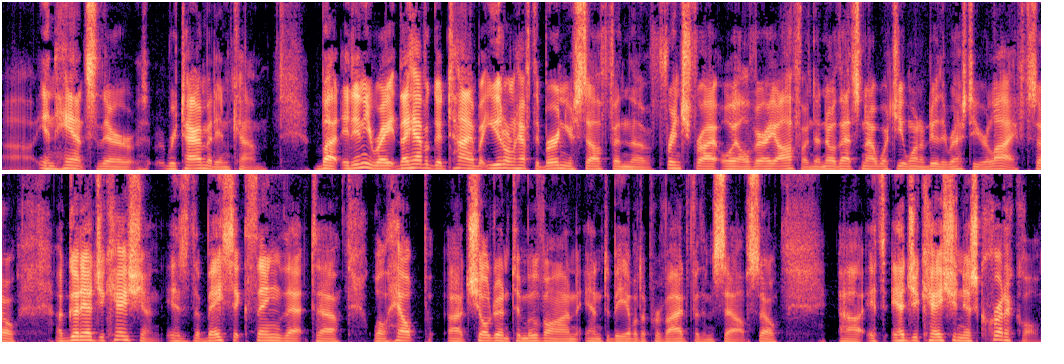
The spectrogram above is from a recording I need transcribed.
uh, enhance their retirement income. But at any rate, they have a good time, but you don't have to burn yourself in the french fry oil very often to know that's not what you want to do the rest of your life. So, a good education is the basic thing that uh, will help uh, children to move on and to be able to provide for themselves. So, uh, its education is critical.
